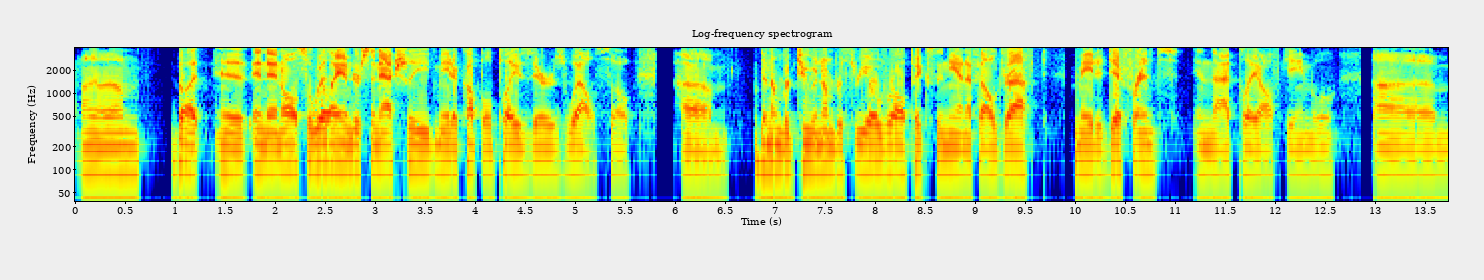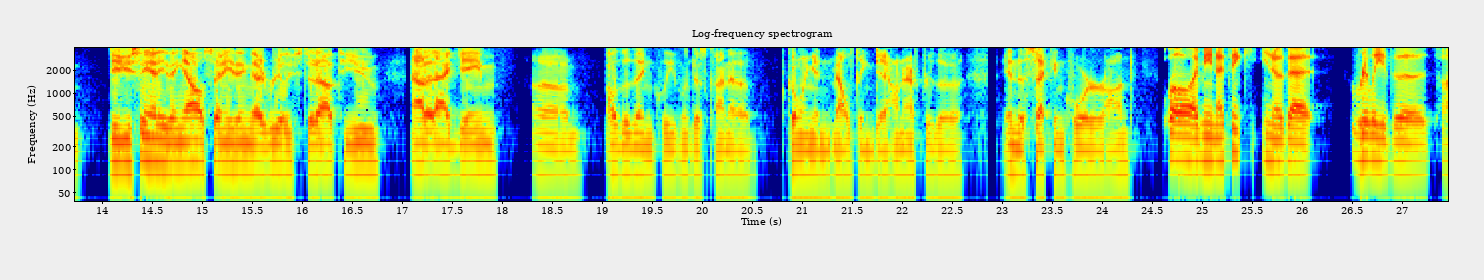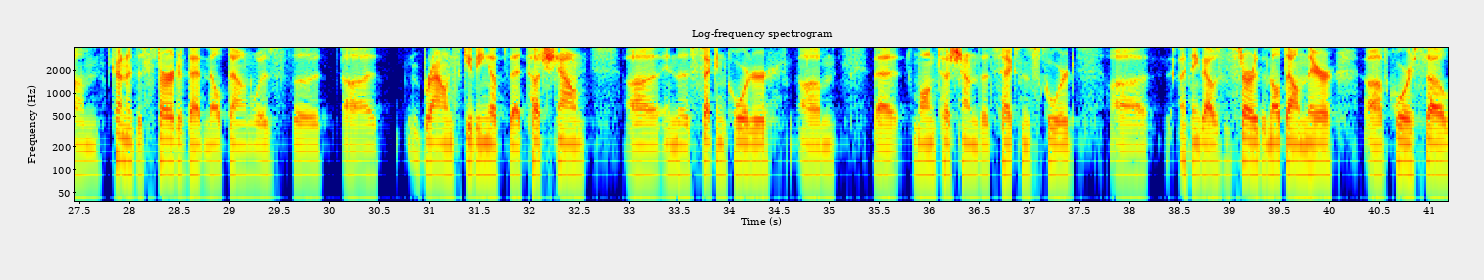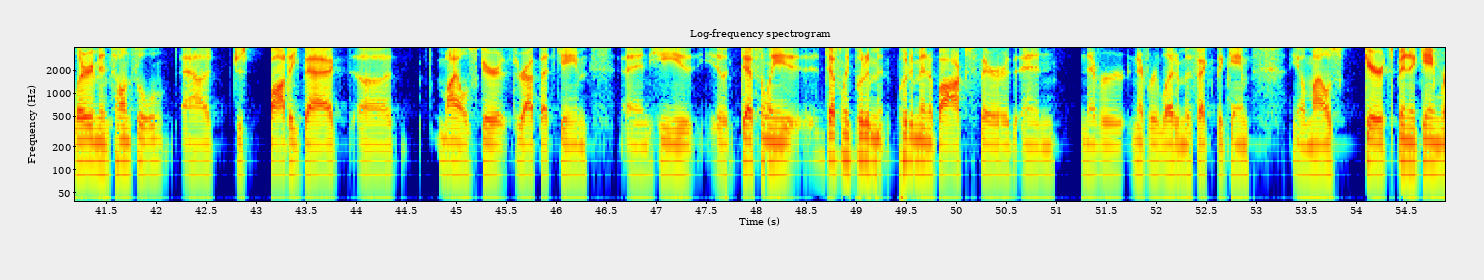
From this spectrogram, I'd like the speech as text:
Um, but uh, and then also Will Anderson actually made a couple of plays there as well. So um, the number two and number three overall picks in the NFL draft made a difference in that playoff game. Well, um, did you see anything else? Anything that really stood out to you out of that game? Um, other than Cleveland just kind of going and melting down after the in the second quarter on. Well, I mean, I think you know that really the um, kind of the start of that meltdown was the uh, Browns giving up that touchdown uh, in the second quarter. Um, that long touchdown that the Texans scored. Uh, I think that was the start of the meltdown there. of course, uh, Laremy Tunsil uh, just body bagged uh, Myles Garrett throughout that game, and he you know, definitely definitely put him put him in a box there and never never let him affect the game. You know, Myles Garrett's been a game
